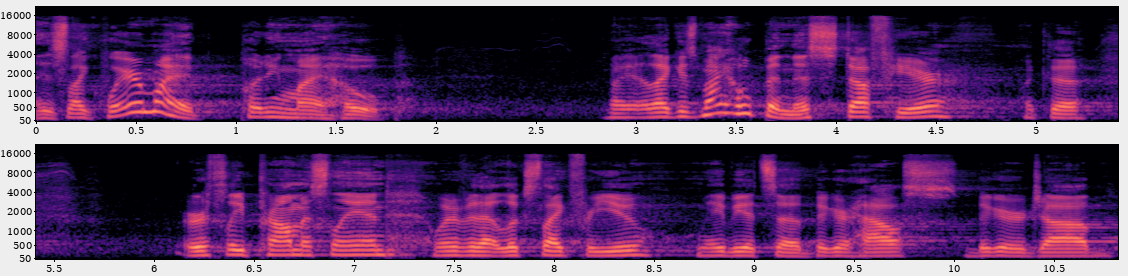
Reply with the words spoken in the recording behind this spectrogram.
is like, where am I putting my hope? Like, is my hope in this stuff here? Like the earthly promised land, whatever that looks like for you? Maybe it's a bigger house, bigger job,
